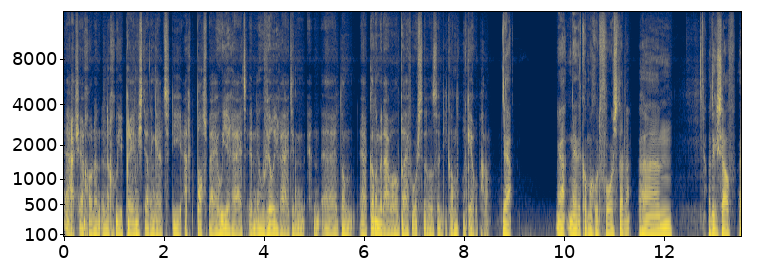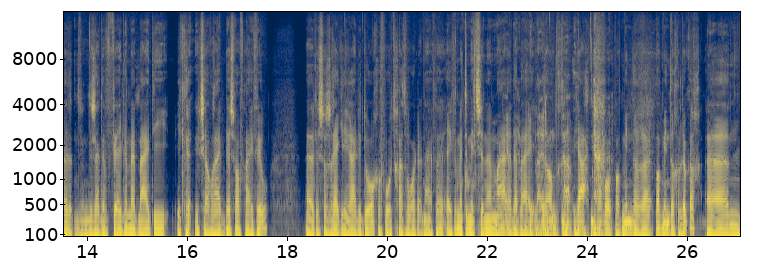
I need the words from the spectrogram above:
ja, als je gewoon een, een goede premiestelling hebt die eigenlijk past bij hoe je rijdt en hoeveel je rijdt, en, en uh, dan ja, kan ik me daar wel bij voorstellen dat ze die kant nog een keer op gaan. Ja, ja nee, dat kan me goed voorstellen. Um, want ik zelf, eh, er zijn er velen met mij die, ik, ik zelf rijd best wel vrij veel. Uh, dus als rekeningrijden doorgevoerd gaat worden, nou even, even met de mits en maren daarbij, dan, ga, ja. dan word ik wat minder, wat minder gelukkig. Um,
